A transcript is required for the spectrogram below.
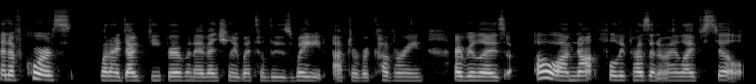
And of course, when I dug deeper, when I eventually went to lose weight after recovering, I realized, oh, I'm not fully present in my life still.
